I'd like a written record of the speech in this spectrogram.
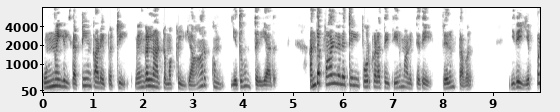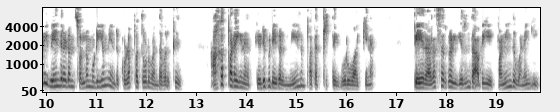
உண்மையில் தட்டியங்காடை பற்றி வெங்கல் நாட்டு மக்கள் யாருக்கும் எதுவும் தெரியாது. அந்த பால் நிலத்தில் போர்க்களத்தை தீர்மானித்ததே பெரும் தவறு. இதை எப்படி வேந்தரிடம் சொல்ல முடியும் என்ற குழப்பத்தோடு வந்தவருக்கு அகப்படையினர் கெடுபிடிகள் மேலும் பதற்றத்தை உருவாக்கின. பேரரசர்கள் இருந்த அவையை பணிந்து வணங்கி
